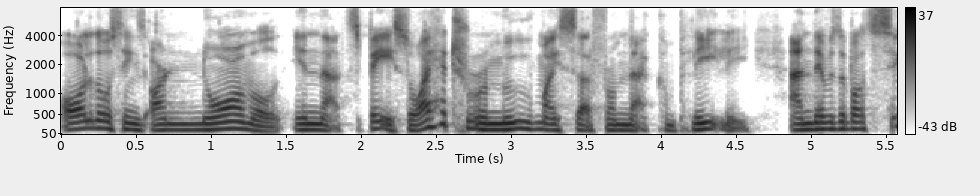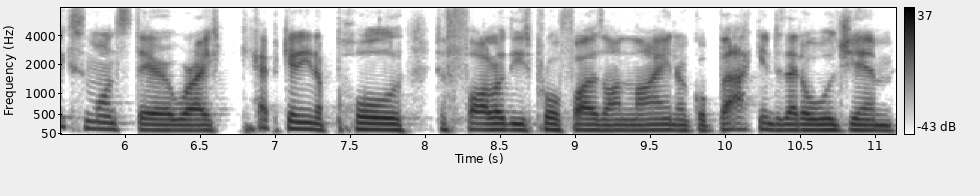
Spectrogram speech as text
all of those things are normal in that space. So I had to remove myself from that completely. And there was about six months there where I kept getting a pull to follow these profiles online or go back into that old gym.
